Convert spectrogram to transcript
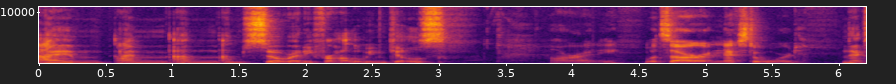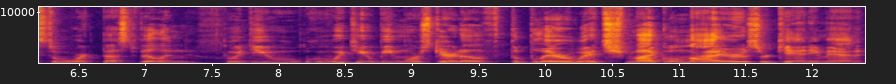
I'm I'm I'm I'm so ready for Halloween Kills. Alrighty. What's our next award? Next award, best villain. Who would you who would you be more scared of? The Blair Witch, Michael Myers, or Candyman?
